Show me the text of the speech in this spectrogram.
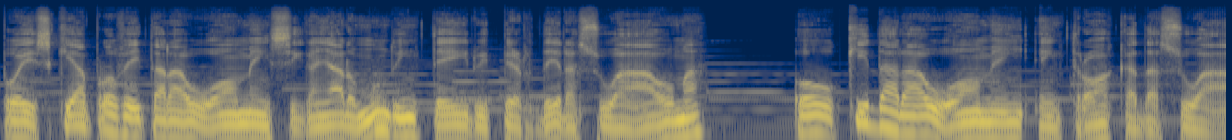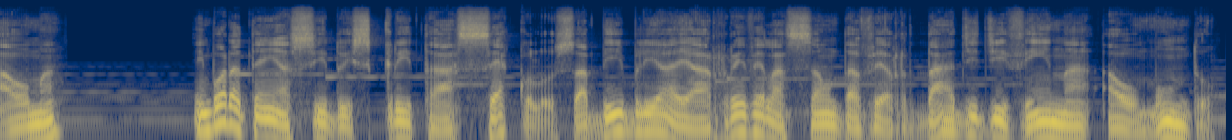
Pois que aproveitará o homem se ganhar o mundo inteiro e perder a sua alma? Ou que dará o homem em troca da sua alma? Embora tenha sido escrita há séculos, a Bíblia é a revelação da verdade divina ao mundo.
